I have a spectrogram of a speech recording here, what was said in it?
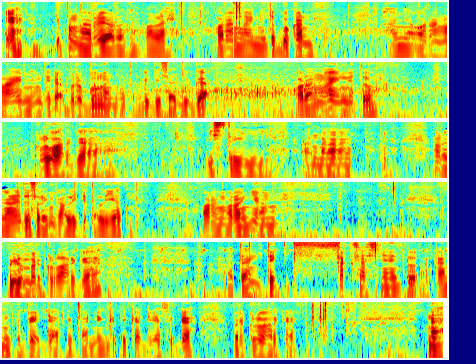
Ya, dipengaruhi oleh orang lain itu bukan hanya orang lain yang tidak berhubungan ya, tapi bisa juga orang lain itu keluarga, istri, anak. Ya. Oleh karena itu sering kali kita lihat orang-orang yang belum berkeluarga, otentik suksesnya itu akan berbeda dibanding ketika dia sudah berkeluarga. Nah,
